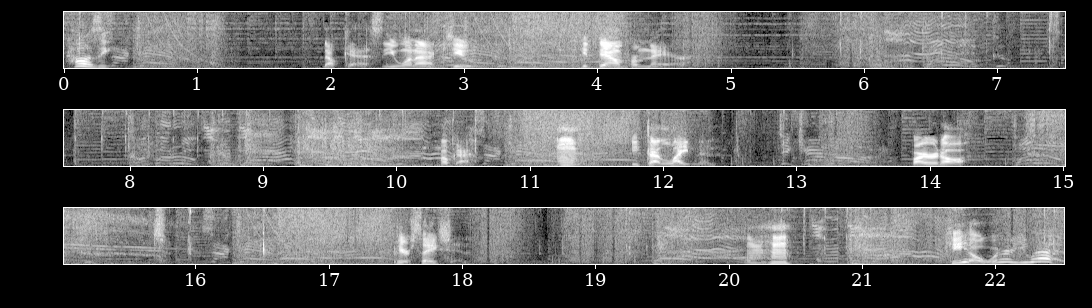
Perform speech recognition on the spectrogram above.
How is he? Okay, so you wanna act cute. Get down from there. Okay. Mm, eat that lightning. Fire it off. Piercation. Mm-hmm. Kiyo, where are you at?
